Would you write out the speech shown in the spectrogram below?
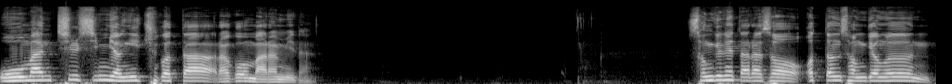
5만 70명이 죽었다라고 말합니다. 성경에 따라서 어떤 성경은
